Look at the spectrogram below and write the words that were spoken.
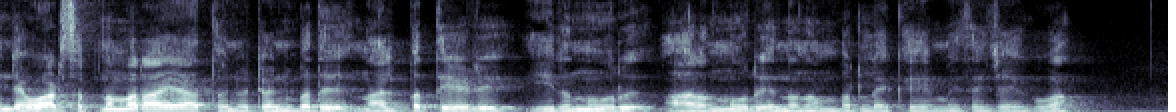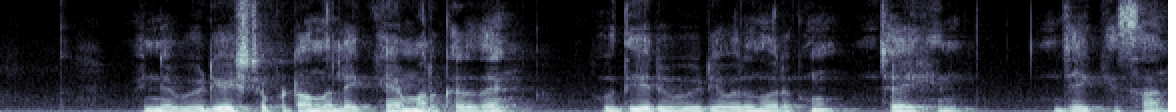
എന്റെ വാട്സപ്പ് നമ്പറായ തൊണ്ണൂറ്റൊൻപത് നാൽപ്പത്തേഴ് ഇരുന്നൂറ് അറുന്നൂറ് എന്ന നമ്പറിലേക്ക് മെസ്സേജ് അയക്കുക. പിന്നെ വീഡിയോ ഇഷ്ടപ്പെട്ടാൽ ഒന്ന് ലൈക്ക് ചെയ്യാൻ മറക്കരുത്. പുതിയൊരു വീഡിയോ വരുന്നവർക്കും ജയ് ഹിന്ദ് ജയ് കിസാൻ.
